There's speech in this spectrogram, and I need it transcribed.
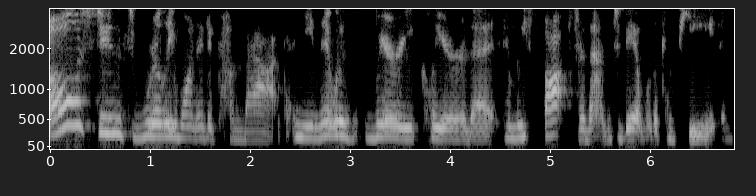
all the students really wanted to come back. I mean, it was very clear that, and we fought for them to be able to compete and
